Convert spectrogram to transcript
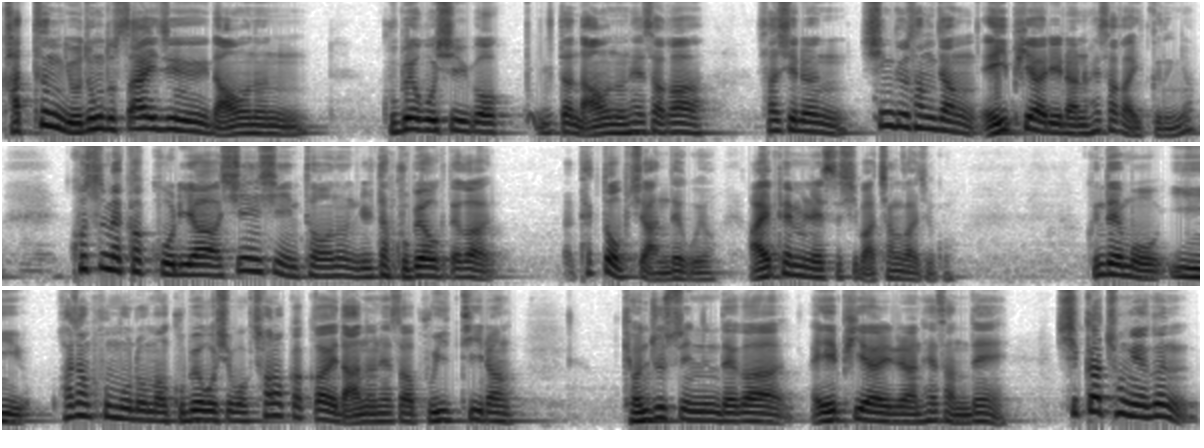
같은 요 정도 사이즈 나오는 950억 일단 나오는 회사가 사실은 신규 상장 APR이라는 회사가 있거든요. 코스메카 코리아, CNC 인턴은 일단 900억대가 택도 없이 안 되고요. 아이패밀리스시 마찬가지고. 근데 뭐 이 화장품으로만 950억, 1000억 가까이 나는 회사 VT랑 견줄 수 있는 데가 APR이라는 회사인데 시가총액은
